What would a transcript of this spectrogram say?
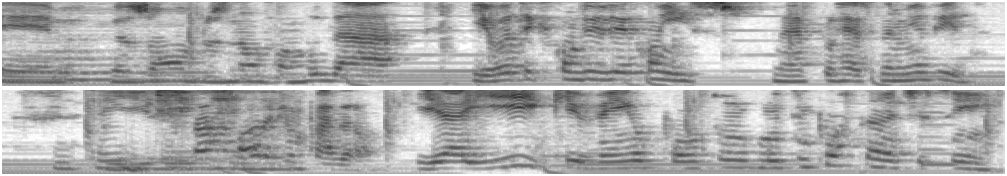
é, Hum. meus ombros não vão mudar, e eu vou ter que conviver com isso, né, pro resto da minha vida. Entendi. E isso tá fora de um padrão. E aí que vem o ponto muito importante, assim.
